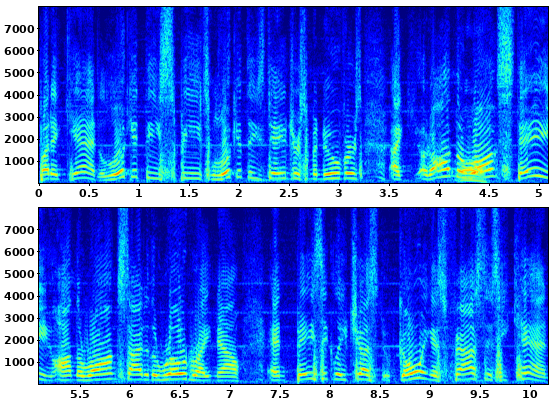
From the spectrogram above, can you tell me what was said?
But again, look at these speeds. Look at these dangerous maneuvers. Uh, on the oh. wrong, staying on the wrong side of the road right now, and basically just going as fast as he can.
